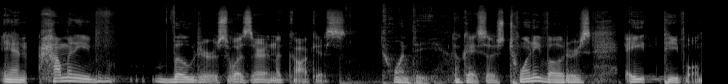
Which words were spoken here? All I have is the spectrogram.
And how many v- voters was there in the caucus? 20. Okay, so there's 20 voters, eight people.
